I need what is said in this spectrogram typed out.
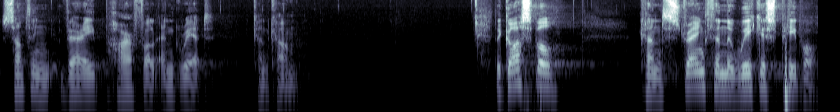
something very powerful and great can come. The gospel can strengthen the weakest people.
